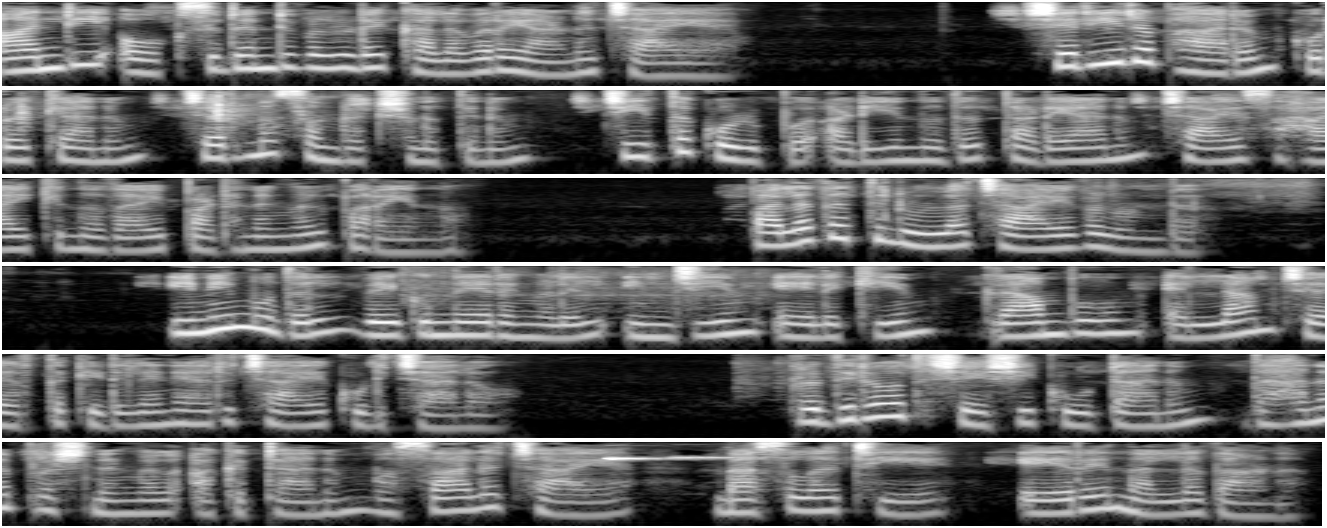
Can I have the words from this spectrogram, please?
ആന്റി ഓക്സിഡന്റുകളുടെ കലവറയാണ് ചായ. ശരീരഭാരം കുറയ്ക്കാനും ചർമ്മ സംരക്ഷണത്തിനും ചീത്ത കൊഴുപ്പ് അടിയുന്നത് തടയാനും ചായ സഹായിക്കുന്നതായി പഠനങ്ങൾ പറയുന്നു. പലതരത്തിലുള്ള ചായകളുണ്ട്. ഇനി മുതൽ വൈകുന്നേരങ്ങളിൽ ഇഞ്ചിയും ഏലക്കയും ഗ്രാമ്പുവും എല്ലാം ചേർത്ത കിടിലനാരു ചായ കുടിച്ചാലോ? പ്രതിരോധശേഷി കൂട്ടാനും ദഹനപ്രശ്നങ്ങൾ അകറ്റാനും മസാല ചായ മസാല ടീയെ ഏറെ നല്ലതാണ്.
